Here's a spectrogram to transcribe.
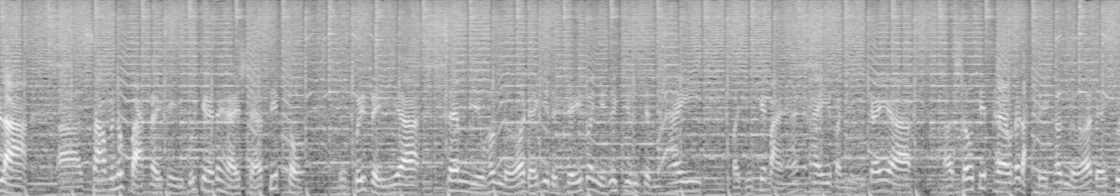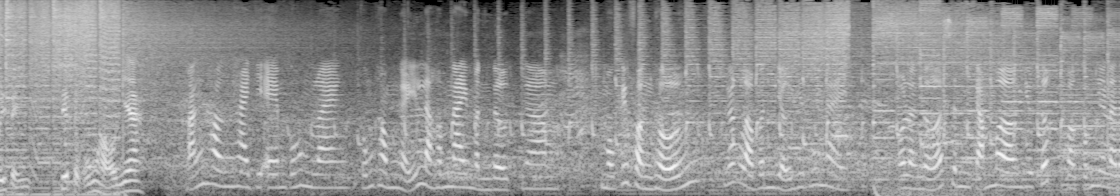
mong là à, sau cái nút bạc này thì bước chân thế hệ sẽ tiếp tục được quý vị à, xem nhiều hơn nữa để Duy Định Trí có những cái chương trình hay và những cái bài hát hay và những cái à, à, số tiếp theo nó đặc biệt hơn nữa để quý vị tiếp tục ủng hộ nha. bản thân hai chị em của Hồng Loan cũng không nghĩ là hôm nay mình được à, một cái phần thưởng rất là vinh dự như thế này. Một lần nữa xin cảm ơn YouTube và cũng như là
